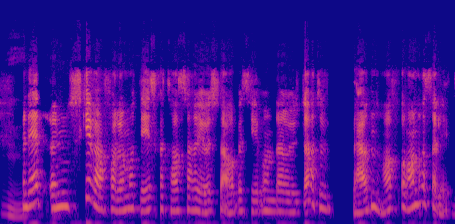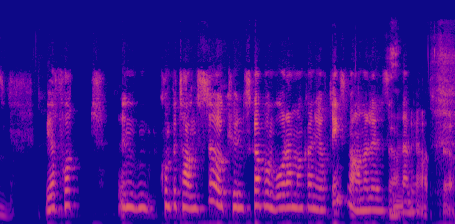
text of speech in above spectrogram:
Mm. Men det er et ønske i hvert fall om at det skal ta seriøst av arbeidsgiveren der ute. At verden har forandret seg litt. Vi har fått en kompetanse og kunnskap om hvordan man kan gjøre ting som er annerledes enn det vi har hatt før.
